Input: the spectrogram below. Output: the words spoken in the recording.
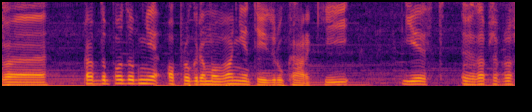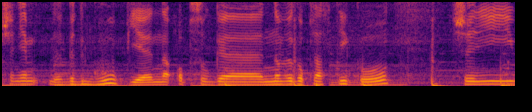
że prawdopodobnie oprogramowanie tej drukarki jest, że za przeproszeniem, zbyt głupie na obsługę nowego plastiku, czyli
